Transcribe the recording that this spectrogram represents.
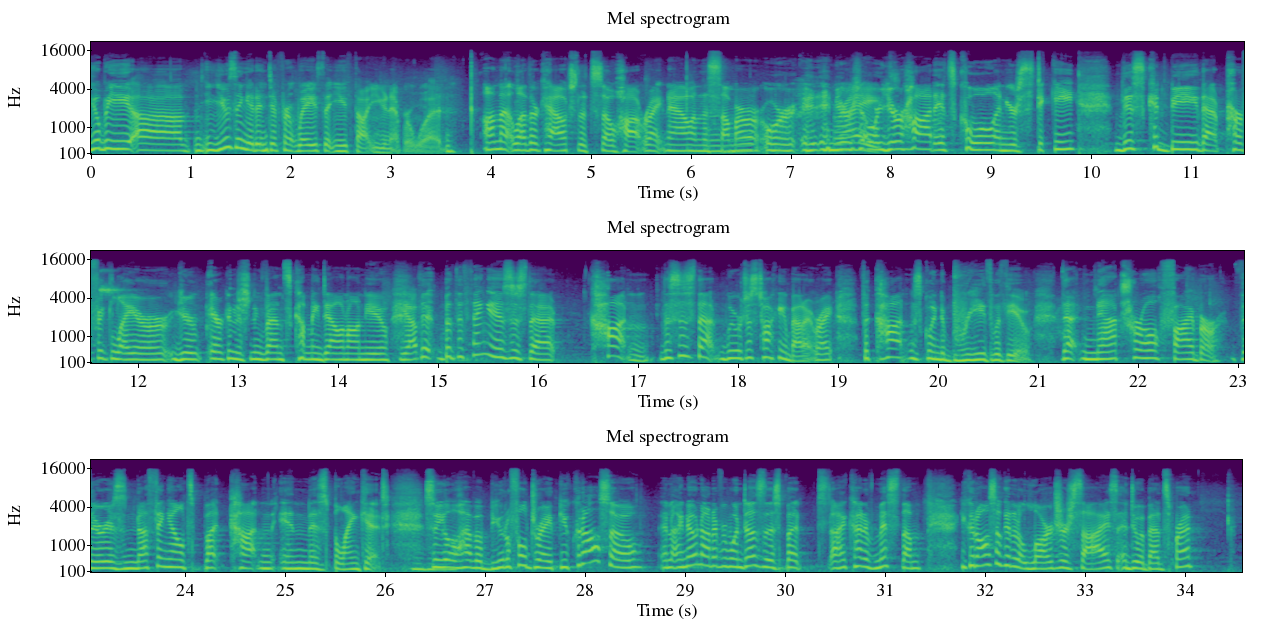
you'll be uh, using it in different ways that you thought you never would. on that leather couch that's so hot right now in the summer, or in your. Right. or you're hot, it's cool, and you're sticky. This could be that perfect layer. Your air conditioning vents coming down on you. Yep. The- but the thing is, is that cotton. This is that we were just talking about it, right? The cotton is going to breathe with you. That natural fiber. There is nothing else but cotton in this blanket. Mm-hmm. So you'll have a beautiful drape. You could also, and I know not everyone does this, but I kind of miss them. You could also get it a larger size and do a bedspread.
